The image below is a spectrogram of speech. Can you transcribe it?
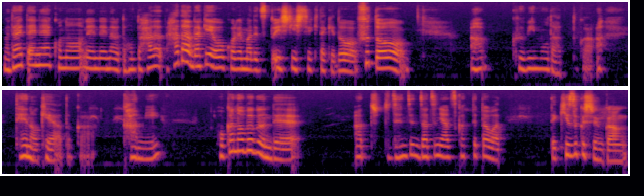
まあ大体ねこの年齢になると本当肌肌だけをこれまでずっと意識してきたけどふとあ首もだとかあ手のケアとか髪？他の部分であちょっと全然雑に扱ってたわって気づく瞬間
